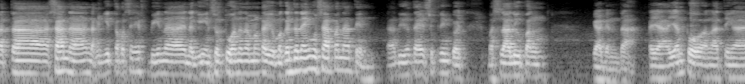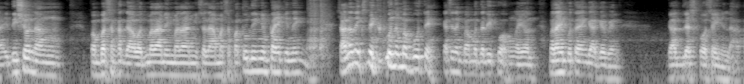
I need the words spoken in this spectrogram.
At ah, sana nakikita ko sa FB na nag-iinsultuhan na naman kayo. Maganda na yung usapan natin. Nandito tayo sa Supreme Court, mas lalo pang gaganda. Kaya yan po ang ating ah, edisyon ng Pambansang Kagawad. Maraming maraming salamat sa patuloy niyong pakikinig. Sana na-explain ko po ng mabuti kasi nagmamadali po ako ngayon. Marami po tayong gagawin. God bless po sa inyo lahat.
